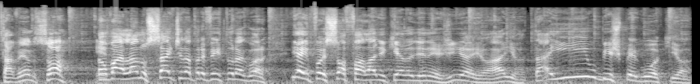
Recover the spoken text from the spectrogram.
Tá vendo só? Então vai lá no site da prefeitura agora. E aí, foi só falar de queda de energia aí, ó. Aí, ó. Tá aí o bicho pegou aqui, ó.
